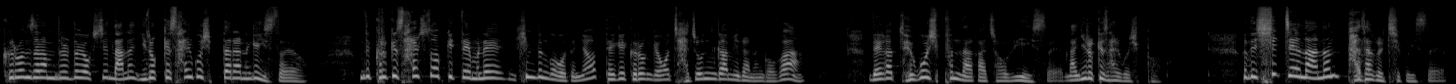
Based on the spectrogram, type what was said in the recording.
그런 사람들도 역시 나는 이렇게 살고 싶다라는 게 있어요. 근데 그렇게 살 수 없기 때문에 힘든 거거든요. 되게 그런 경우 자존감이라는 거가 내가 되고 싶은 나가 저 위에 있어요. 난 이렇게 살고 싶어. 근데 실제 나는 바닥을 치고 있어요.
